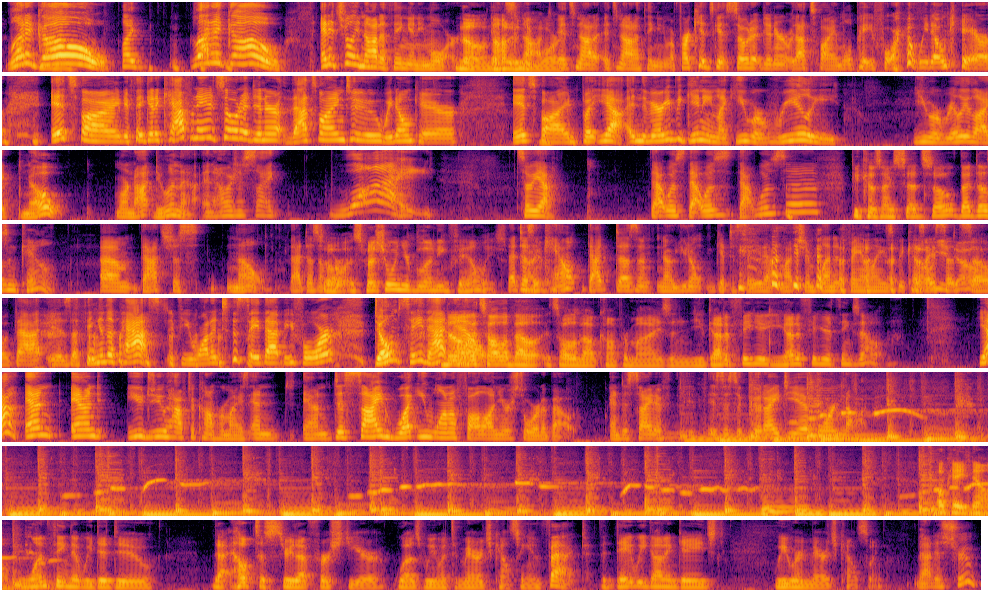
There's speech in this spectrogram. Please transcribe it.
let it go. Like, let it go and it's really not a thing anymore. No, not it's anymore. Not. It's not. It's not a thing anymore. If our kids get soda at dinner, that's fine. We'll pay for it. We don't care. It's fine. If they get a caffeinated soda at dinner, that's fine too. We don't care. It's fine. But yeah, in the very beginning, like you were really, you were really like, no, we're not doing that. And I was just like, why? So yeah, that was that was that was. uh Because I said so. That doesn't count um, that's just no, that doesn't so, work. Especially when you're blending families. That doesn't right? count. That doesn't. No, you don't get to say that much in blended families because no, I said so. That is a thing of the past. if you wanted to say that before, don't say that no, now. it's all about it's all about compromise, and you got to figure you got to figure things out. Yeah, and and you do have to compromise and and decide what you want to fall on your sword about, and decide if, is this a good idea or not. Okay, now one thing that we did do that helped us through that first year was we went to marriage counseling. In fact, the day we got engaged, we were in marriage counseling. That is true.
